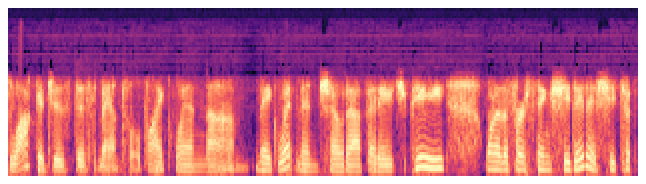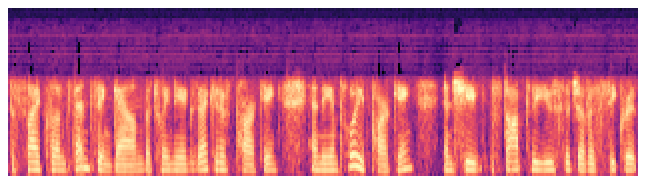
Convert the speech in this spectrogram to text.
blockages dismantled. Like when um, Meg Whitman showed up at HP, one of the first things she did is she took the cyclone fencing down between the executive parking and the employee parking, and she stopped the usage of a secret,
